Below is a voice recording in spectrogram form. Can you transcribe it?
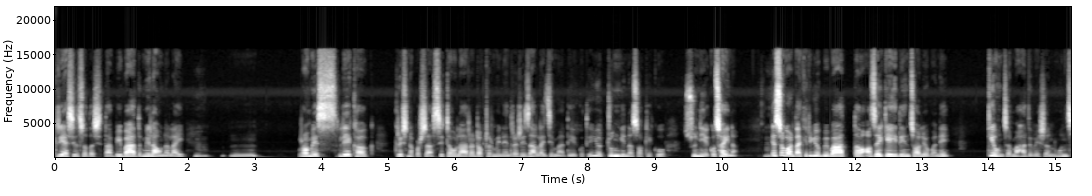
क्रियाशील सदस्यता विवाद मिलाउनलाई रमेश लेखक कृष्ण प्रसाद सिटौला र डाक्टर मिनेन्द्र रिजाललाई जिम्मा दिएको थियो। यो टुङ्गिन सकेको सुनिएको छैन। यसो गर्दाखेरि यो विवाद त अझै केही दिन चल्यो भने के हुन्छ? महाधिवेशन हुन्छ?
